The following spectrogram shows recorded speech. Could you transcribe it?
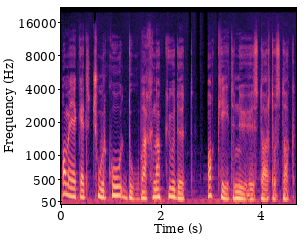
amelyeket Csurkó Dubachnak küldött, a két nőhöz tartoztak.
